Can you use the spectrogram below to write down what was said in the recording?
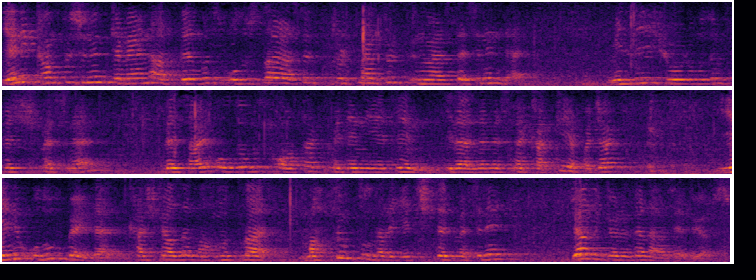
Yeni kampüsünün temelini attığımız Uluslararası Türkmen Türk Üniversitesi'nin de milli şuurumuzun pekişmesine ve sahip olduğumuz ortak medeniyetin ilerlemesine katkı yapacak yeni ulu beyler, Kaşgarlı Mahmutlar, mahzun kulları yetiştirilmesini canı gönülden arzu ediyoruz.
